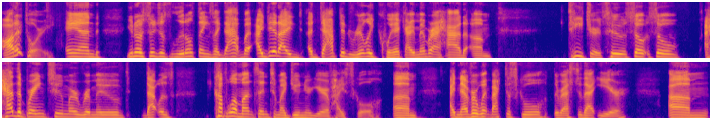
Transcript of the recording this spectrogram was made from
auditory and you know so just little things like that but i did i adapted really quick. I remember i had um teachers who so so I had the brain tumor removed. That was a couple of months into my junior year of high school. Um, I never went back to school the rest of that year. Um,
